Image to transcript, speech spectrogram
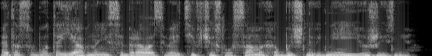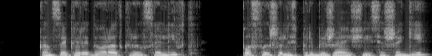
эта суббота явно не собиралась войти в число самых обычных дней ее жизни. В конце коридора открылся лифт, послышались приближающиеся шаги,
